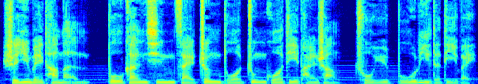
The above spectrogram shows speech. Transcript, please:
是因为他们不甘心在争夺中国地盘上处于不利的地位。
